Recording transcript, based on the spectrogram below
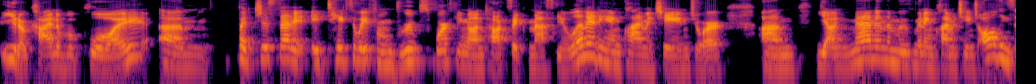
you know, kind of a ploy. Um, but just that it, it, takes away from groups working on toxic masculinity and climate change or um, young men in the movement and climate change all these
